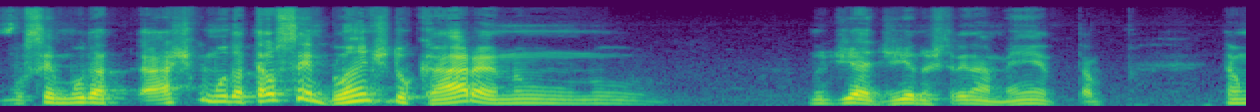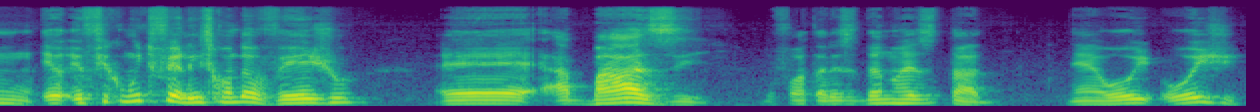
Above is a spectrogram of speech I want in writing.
Você muda, acho que muda até o semblante do cara no, no, no dia a dia, nos treinamentos. Então, eu, eu, fico muito feliz quando eu vejo é, a base do Fortaleza dando resultado. Né? Hoje, hoje,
